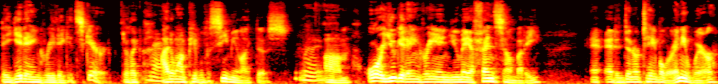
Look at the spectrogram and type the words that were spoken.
they get angry, they get scared. They're like, Right. I don't want people to see me like this. Right. Um, or you get angry and you may offend somebody at a dinner table or anywhere,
